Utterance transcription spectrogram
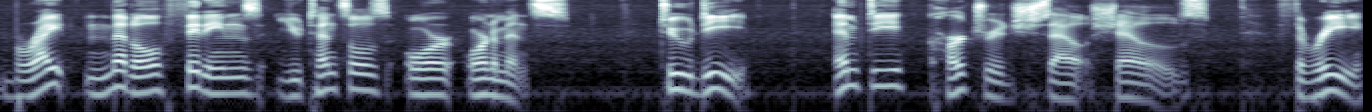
Bright metal fittings, utensils, or ornaments. 2d. Empty cartridge shells. 3.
